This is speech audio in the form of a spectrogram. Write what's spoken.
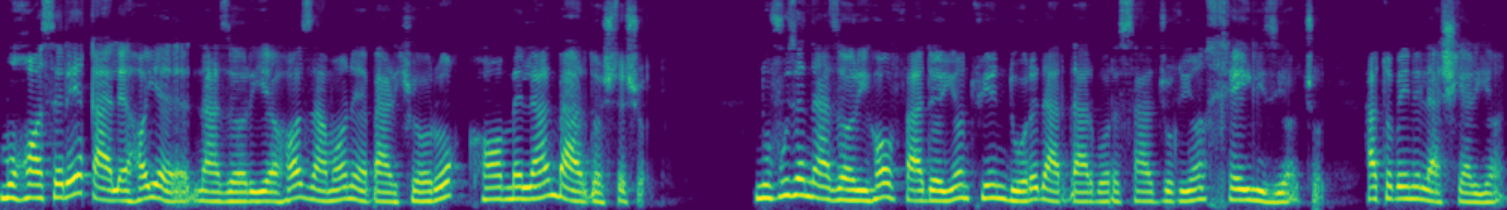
محاصره قلعه های نظاریه ها زمان برکیارق کاملا برداشته شد. نفوذ نظاری ها و فداییان توی این دوره در دربار سلجوقیان خیلی زیاد شد. حتی بین لشکریان.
